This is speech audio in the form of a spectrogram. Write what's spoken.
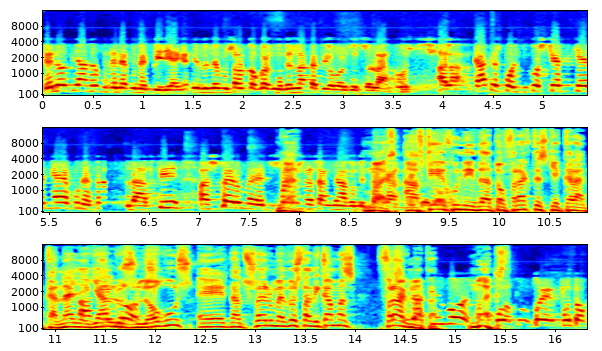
Δεν λέω ότι οι άνθρωποι δεν έχουν εμπειρία, γιατί δουλεύουν σε όλο τον κόσμο, δεν λέω να κατηγορήσω τους Ολλανδούς. Αλλά κάποιος πολιτικός σκέφτηκε μια έχουν φράγματα αυτοί, ας φέρουμε τους ναι. φέρουμε να δούμε αυτοί έχουν υδατοφράκτες και κανάλια για άλλους λόγους. Ε, να τους φέρουμε εδώ στα δικά μας φράγματα. Που, που, που,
